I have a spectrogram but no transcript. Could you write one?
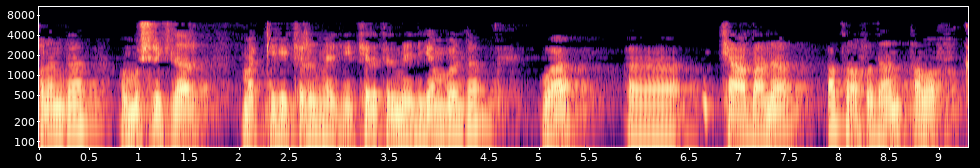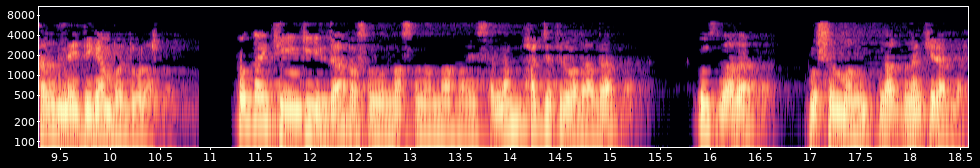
qilindi va mushriklar makkaga kiritilmaydigan bo'ldi va e, kabani atrofidan tavof qilmaydigan bo'ldi ular. Undan keyingi yilda rasululloh sollallohu alayhi vasallam hajjatil vadoda o'zlari musulmonlar bilan keladilar.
